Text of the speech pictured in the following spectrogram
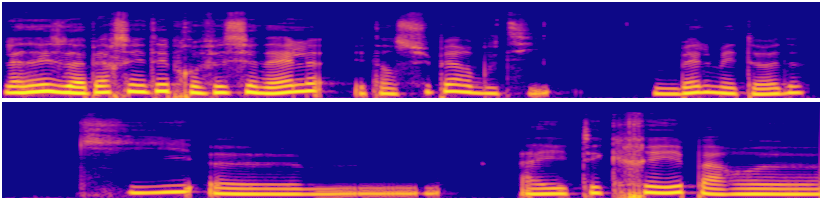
L'analyse de la personnalité professionnelle est un super outil, une belle méthode qui euh, a été créée par euh,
